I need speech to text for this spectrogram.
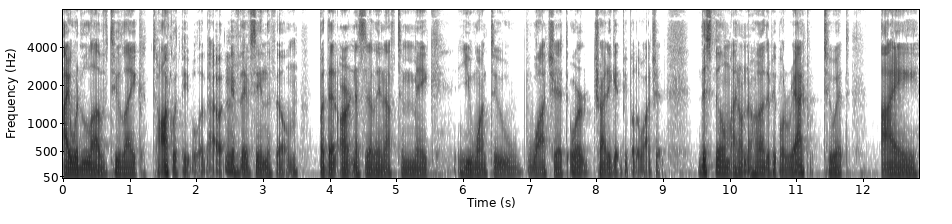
I would love to like talk with people about mm-hmm. if they've seen the film, but that aren't necessarily enough to make you want to watch it or try to get people to watch it. This film, I don't know how other people react to it. I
